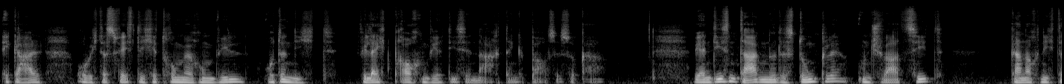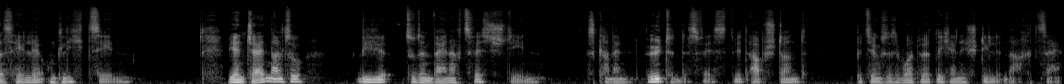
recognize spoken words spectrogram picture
Egal, ob ich das festliche Drumherum will oder nicht. Vielleicht brauchen wir diese Nachdenkpause sogar. Wer in diesen Tagen nur das Dunkle und Schwarz sieht, kann auch nicht das Helle und Licht sehen. Wir entscheiden also, wie wir zu dem Weihnachtsfest stehen. Es kann ein wütendes Fest mit Abstand beziehungsweise wortwörtlich eine stille Nacht sein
